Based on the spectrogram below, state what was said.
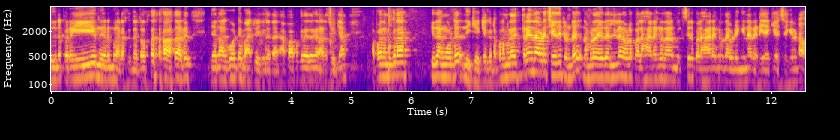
ഇതിന്റെ പിറകേന്ന് എറുമ്പ് നടക്കുന്നത് കേട്ടോ. അതാണ് ഞാൻ അങ്ങോട്ട് മാറ്റി വെക്കുന്നത് കേട്ടോ. അപ്പോൾ നമുക്ക് ഇതങ്ങനെ അടച്ചു വയ്ക്കാം അപ്പോൾ നമുക്കിതാ ഇത് അങ്ങോട്ട് നീക്കി വെക്കാം കേട്ടോ. അപ്പോൾ നമ്മൾ ഇത്രയും അവിടെ ചെയ്തിട്ടുണ്ട്. നമ്മുടെ ഇതെല്ലാം നമ്മുടെ പലഹാരങ്ങൾ മിക്സിഡ് പലഹാരങ്ങൾ അവിടെ ഇങ്ങനെ റെഡിയാക്കി വെച്ചേക്കാം കേട്ടോ.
